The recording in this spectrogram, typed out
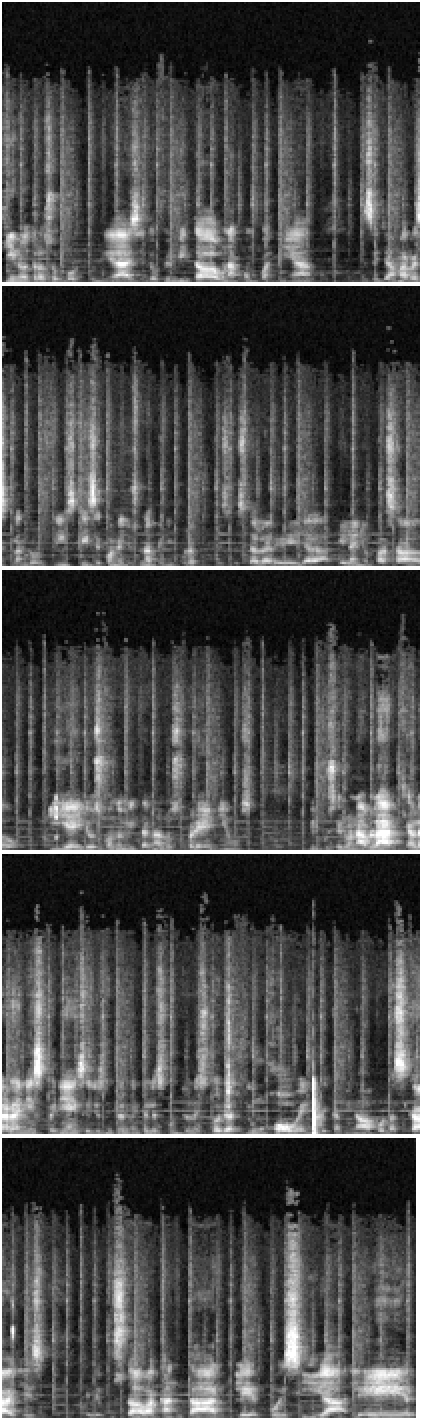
tiene otras oportunidades. Yo fui invitado a una compañía que se llama Resplandor Films, que hice con ellos una película, después te hablaré de ella el año pasado, y ellos cuando invitaron a los premios me pusieron a hablar, que hablara de mi experiencia. Yo simplemente les conté una historia de un joven que caminaba por las calles, que le gustaba cantar, leer poesía, leer,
